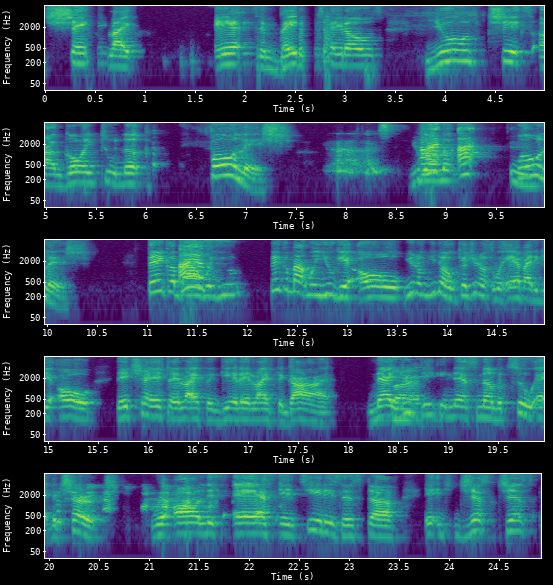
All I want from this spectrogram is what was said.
shaped like ants and baby potatoes. You chicks are going to look foolish. You're gonna I, look I, foolish. Think about have, when you Think about when you get old, you know, you know, because you know, when everybody get old, they change their life and give their life to God. Now right. you deaconess number two at the church with all this ass and titties and stuff. It just, just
